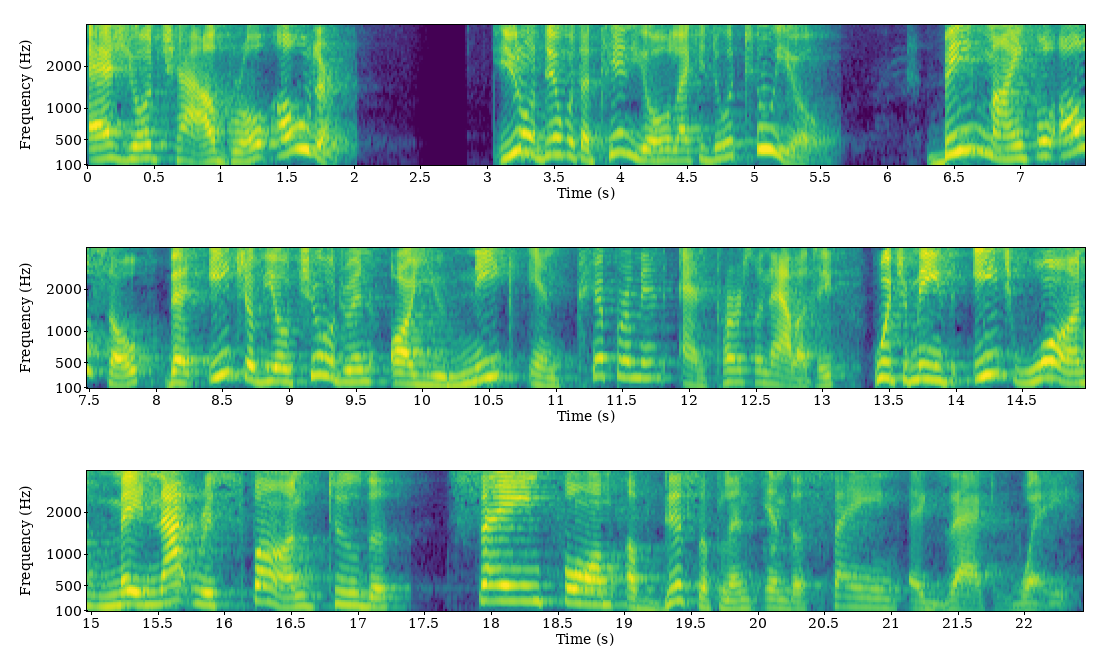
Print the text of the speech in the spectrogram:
as your child grow older. You don't deal with a 10 year old like you do a two year old. Be mindful also that each of your children are unique in temperament and personality, which means each one may not respond to the same form of discipline in the same exact way.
